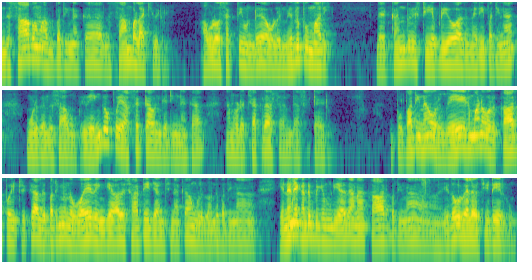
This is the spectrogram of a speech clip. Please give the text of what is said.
இந்த சாபம் அப்படின்னு பார்த்தீங்கன்னாக்கா அந்த சாம்பலாக்கிவிடும். அவ்வளோ சக்தி உண்டு அவ்வளோ நெருப்பு மாதிரி இந்த கந்திருஷ்டி எப்படியோ அதுமாரி பார்த்திங்கன்னா உங்களுக்கு வந்து சாபம். இது எங்கே போய் அஃபெக்ட் ஆகுன்னு கேட்டிங்கனாக்கா நம்மளோட சக்ராஸை வந்து அஃபெக்ட் ஆகிடும் இப்போ பார்த்திங்கன்னா ஒரு வேகமான ஒரு கார் போயிட்டுருக்கு. அதில் பார்த்தீங்கன்னா இந்த ஒயர் எங்கேயாவது ஷார்ட்டேஜ் ஆனிச்சுனாக்கா உங்களுக்கு வந்து பார்த்திங்கன்னா என்னென்னே கண்டுபிடிக்க முடியாது. ஆனால் கார் பார்த்திங்கன்னா ஏதோ வேலை வச்சுக்கிட்டே இருக்கும்.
